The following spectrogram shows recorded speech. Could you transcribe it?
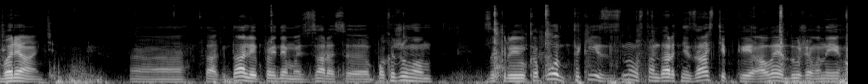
варіанті. Е, так, далі пройдемось. Зараз е, покажу вам, закрию капот. Такі ну, стандартні застіпки, але дуже вони його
